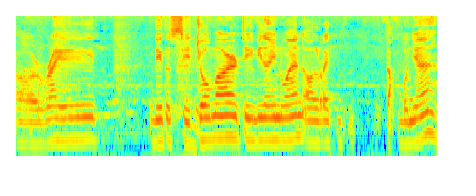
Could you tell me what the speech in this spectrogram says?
Alright. Dito si Jomar TV91. Alright. Takbo niya.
